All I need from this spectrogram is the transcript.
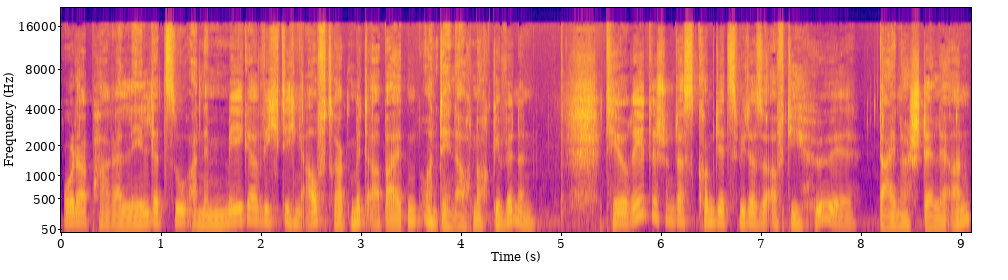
oder parallel dazu an einem mega wichtigen Auftrag mitarbeiten und den auch noch gewinnen. Theoretisch, und das kommt jetzt wieder so auf die Höhe deiner Stelle an,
